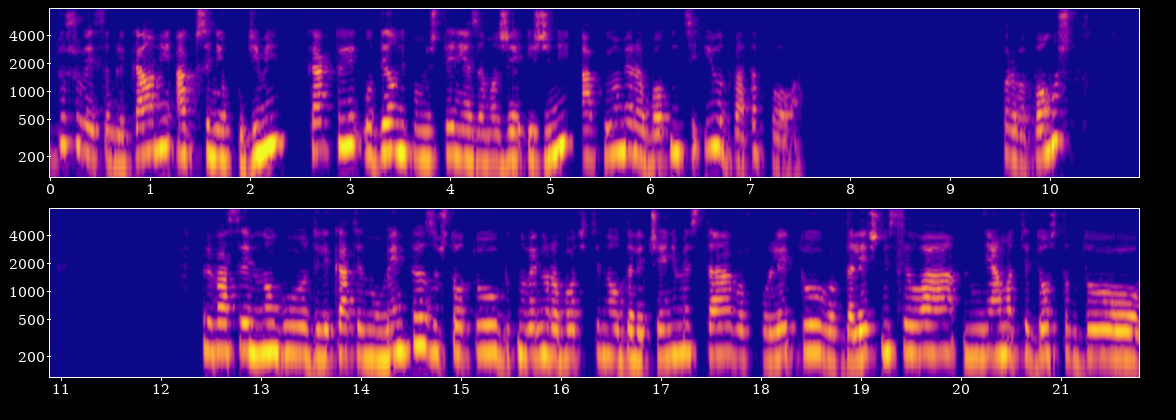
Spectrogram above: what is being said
Душове и съблекални, ако са необходими, както и отделни помещения за мъже и жени, ако имаме работници и от двата пола. Първа помощ при вас е много деликатен момент, защото обикновено работите на отдалечени места, в полето, в далечни села, нямате достъп до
